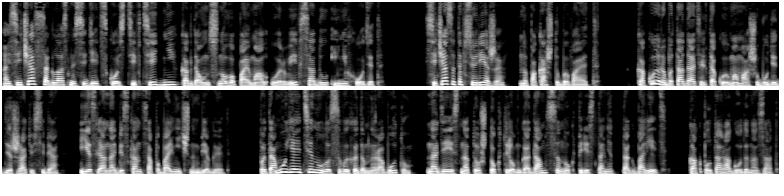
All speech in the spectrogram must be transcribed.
А сейчас согласна сидеть с Костей в те дни, когда он снова поймал ОРВИ в саду и не ходит. Сейчас это все реже, но пока что бывает. Какой работодатель такую мамашу будет держать у себя, если она без конца по больничным бегает? Потому я и тянула с выходом на работу, надеясь на то, что к трем годам сынок перестанет так болеть, как полтора года назад,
